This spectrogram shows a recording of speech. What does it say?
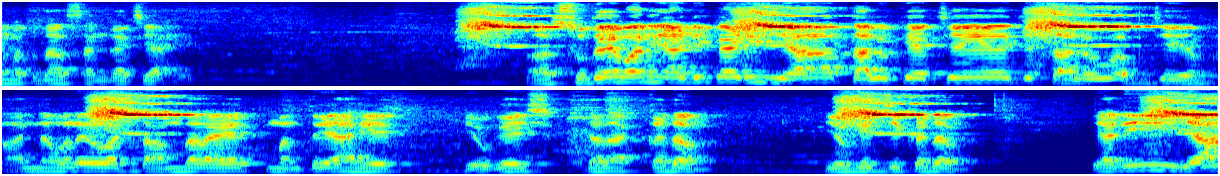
मतदारसंघाची आहे. सुदैवाने या ठिकाणी या तालुक्याचे जे तालुका जे नवनिर्वाचित आमदार आहेत मंत्री आहेत योगेश दादा कदम योगेशजी कदम यांनी या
